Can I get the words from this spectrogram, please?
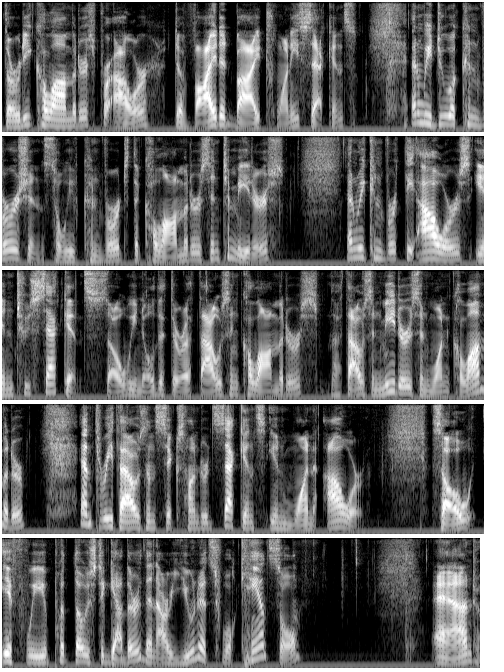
30 kilometers per hour divided by 20 seconds. And we do a conversion. So we convert the kilometers into meters and we convert the hours into seconds. So we know that there are a thousand kilometers a thousand meters in one kilometer and 3600 seconds in one hour. So if we put those together then our units will cancel and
